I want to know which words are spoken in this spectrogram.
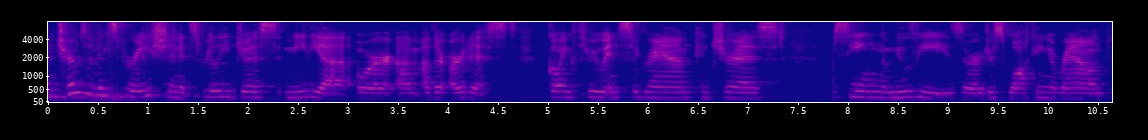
in terms of inspiration, it's really just media or um, other artists going through Instagram, Pinterest, seeing the movies, or just walking around,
